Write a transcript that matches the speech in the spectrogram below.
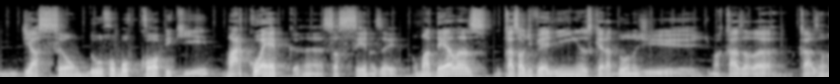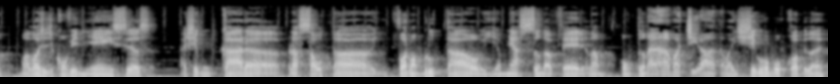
de ação do Robocop que marcou época, né, essas cenas aí. Uma delas, um casal de velhinhos que era dono de, de uma casa lá, casa, uma loja de conveniências. Aí chega um cara pra assaltar de forma brutal e ameaçando a velha lá, apontando, ah, vai atirar. Aí chega o Robocop lá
